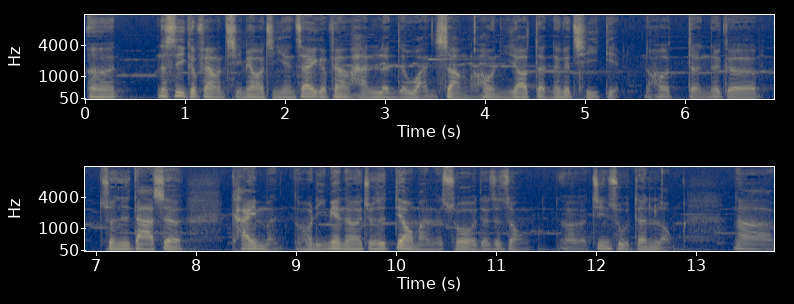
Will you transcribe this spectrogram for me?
呃，那是一个非常奇妙的经验，在一个非常寒冷的晚上，然后你要等那个七点，然后等那个春日大社开门，然后里面呢就是吊满了所有的这种呃金属灯笼。那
